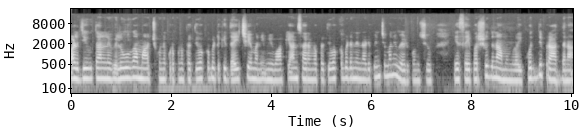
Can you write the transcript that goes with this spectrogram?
వాళ్ళ జీవితాలను వెలుగుగా మార్చుకునే కృపను ప్రతి ఒక్క బిడ్డకి దయచేయమని మీ వాక్యానుసారంగా ప్రతి ఒక్క బిడ్డని నడిపించమని వేడుకొనుచు. ఏసై పరిశుద్ధ నామంలో ఈ కొద్ది ప్రార్థన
